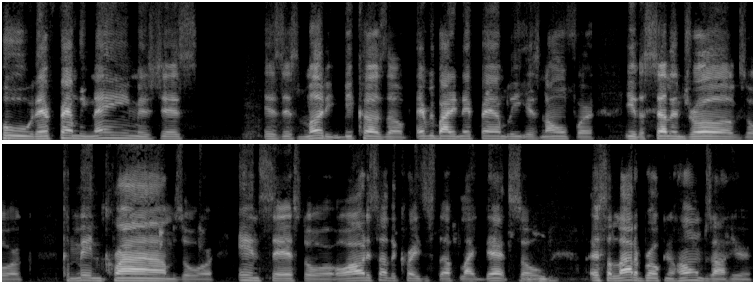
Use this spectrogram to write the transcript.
who their family name is just is just muddy because of everybody in their family is known for either selling drugs or committing crimes or incest or, or all this other crazy stuff like that. So mm-hmm. it's a lot of broken homes out here.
